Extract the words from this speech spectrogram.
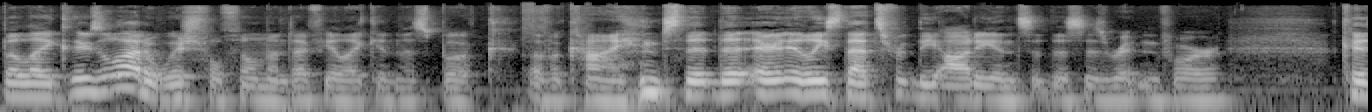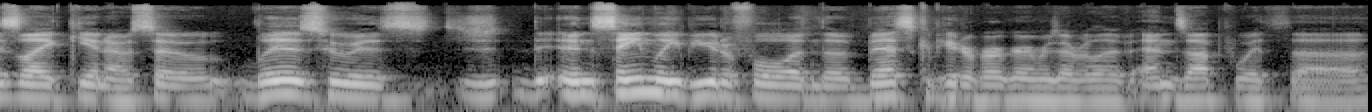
But like, there's a lot of wish fulfillment. I feel like in this book of a kind that, that at least that's for the audience that this is written for because like you know so liz who is insanely beautiful and the best computer programmers ever live ends up with uh,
